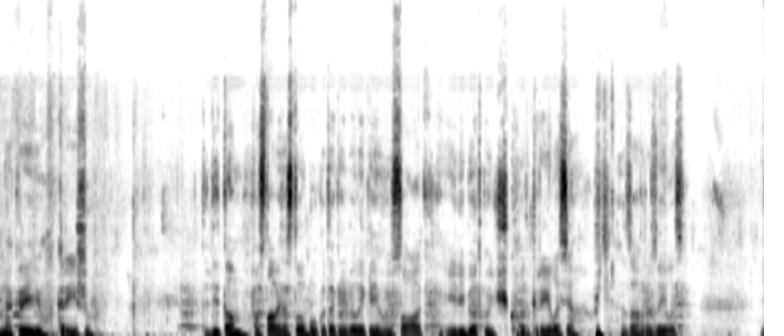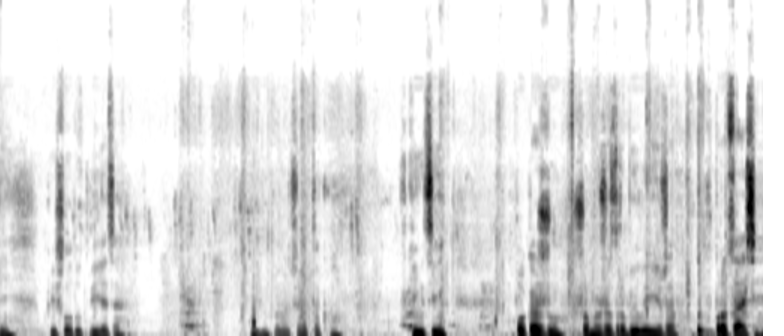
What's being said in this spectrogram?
накрию кришу. Тоді там поставився з того боку такий великий гусак і ребятко відкрилося, загрузилось і пішло тут віяться. Ну, коротше, отако. В кінці покажу, що ми вже зробили і вже в процесі.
